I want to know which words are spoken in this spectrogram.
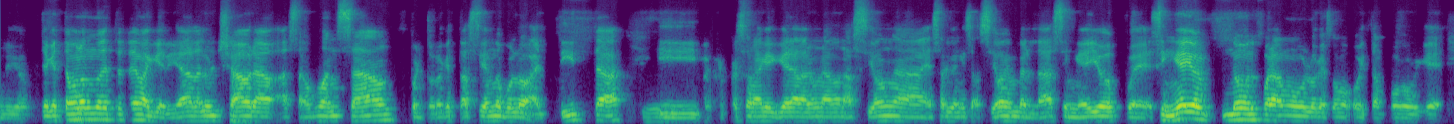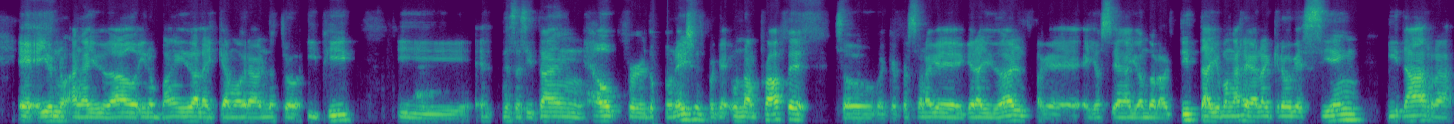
Obligado. Ya que estamos hablando de este tema, quería darle un shout out a San Juan Sound por todo lo que está haciendo por los artistas y cualquier persona que quiera dar una donación a esa organización, en verdad, sin ellos, pues sin ellos no fuéramos lo que somos hoy tampoco, porque eh, ellos nos han ayudado y nos van a ayudar a que vamos a grabar nuestro EP y eh, necesitan help for donations porque es un non-profit, so cualquier persona que quiera ayudar para que ellos sigan ayudando a los artistas, ellos van a regalar creo que 100 guitarras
